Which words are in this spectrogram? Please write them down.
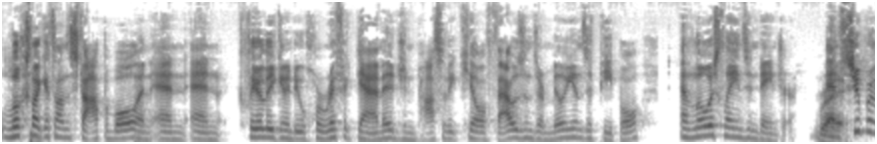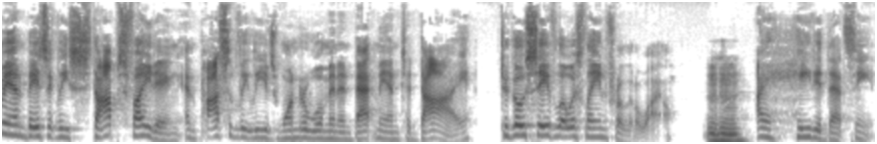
looks like it's unstoppable and and and clearly going to do horrific damage and possibly kill thousands or millions of people and Lois Lane's in danger. Right. And Superman basically stops fighting and possibly leaves Wonder Woman and Batman to die to go save Lois Lane for a little while. Mm-hmm. I hated that scene.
